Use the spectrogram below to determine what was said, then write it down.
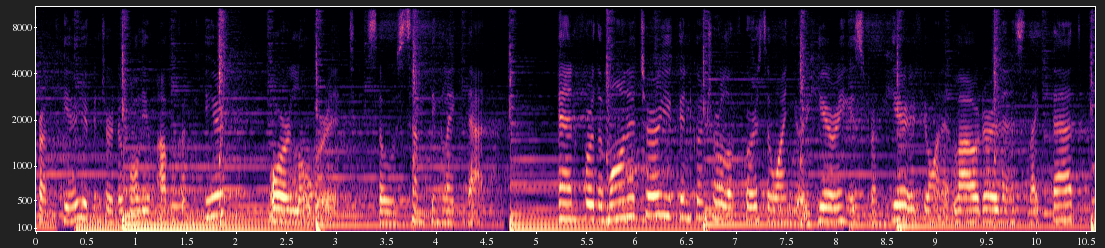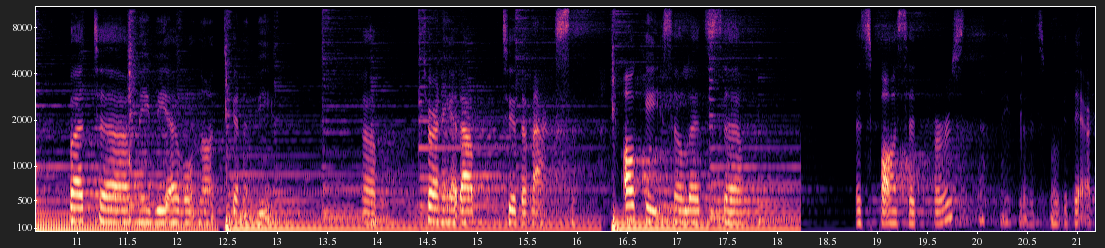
from here. You can turn the volume up from here or lower it. So something like that. And for the monitor, you can control, of course, the one you're hearing is from here. If you want it louder, then it's like that. But uh, maybe I will not gonna be uh, turning it up to the max. Okay, so let's uh, let's pause it first. Maybe let's move it there.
